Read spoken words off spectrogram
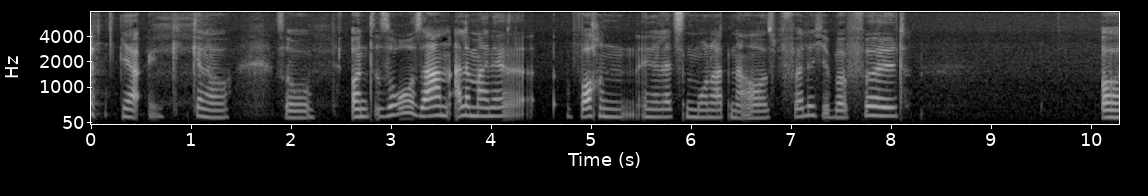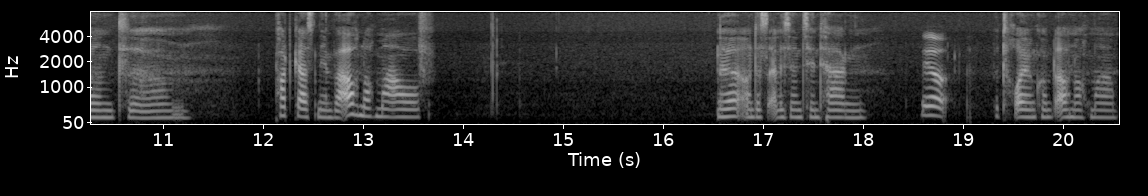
ja, genau. So. Und so sahen alle meine Wochen in den letzten Monaten aus. Völlig überfüllt. Und ähm, Podcast nehmen wir auch nochmal auf. Ne? Und das alles in zehn Tagen. Ja. Betreuung kommt auch nochmal.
